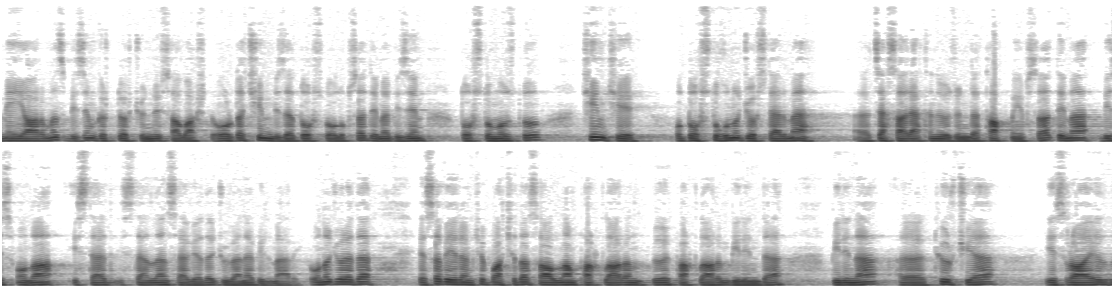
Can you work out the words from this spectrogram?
Meyarımız bizim 44 günlük savaşdır. Orada kim bizə dost olubsa, demə bizim dostumuzdur. Kim ki o dostluğunu göstərmə ə, cəsarətini özündə tapmayıbsa, demə biz ona istər, istənilən səviyyədə güvənə bilmərik. Ona görə də hesab edirəm ki, Bakıda salınan parkların, böyük parkların birində birinə ə, Türkiyə, İsrail,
